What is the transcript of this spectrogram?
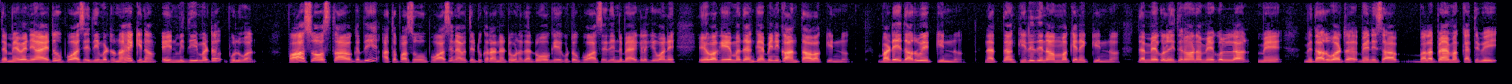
ද මෙවැනි අයට උපවාස එදීමට නොහැකිනම් එයින් මිදීමට පුළුවන්. පාස් අවස්ථාවකදී අත පසු උපවාස නැවතිටු කරන්නට ඕන ද රෝගයකුට උපවාසය දෙන්න බෑකලකි වනේ ඒවගේම දැන් ගැබිණි කාන්තාවක් ඉන්න. බඩේ දරුවෙක්කින්න. නැත්තන් කිරි දෙෙන අම්ම කෙනෙක්කින්න. දැම් මේකොල හිතනවන මේගොල්ල මේ දරුවට මේ නිසා බලපෑමක් ඇතිවෙයි.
